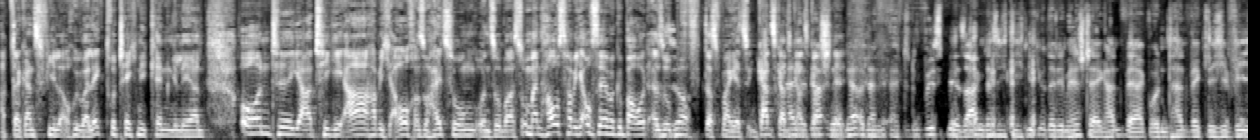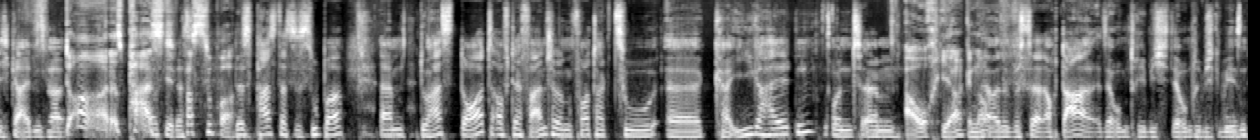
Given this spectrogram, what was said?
habe da ganz viel auch über Elektrotechnik kennengelernt und äh, ja TGA habe ich auch, also Heizung und sowas und mein Haus habe ich auch selber gebaut, also so. das war jetzt ganz ganz also, ganz ganz schnell. Ja, dann, äh, du willst mir sagen, dass ich dich nicht unter dem Hashtag Handwerk und handwerkliche Fähigkeiten ver Doch, das passt, okay, das passt super. Das passt, das ist super. Ähm, du hast dort auf der Veranstaltung einen Vortrag zu äh, KI gehalten und ähm, auch ja genau. Ja, also du bist ja auch da sehr umtriebig sehr umtriebig gewesen.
